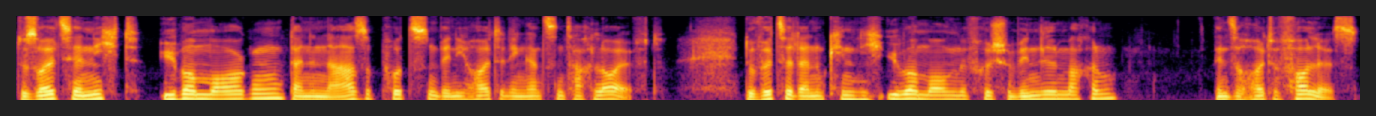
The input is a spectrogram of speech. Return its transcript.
Du sollst ja nicht übermorgen deine Nase putzen, wenn die heute den ganzen Tag läuft. Du würdest ja deinem Kind nicht übermorgen eine frische Windel machen, wenn sie heute voll ist.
